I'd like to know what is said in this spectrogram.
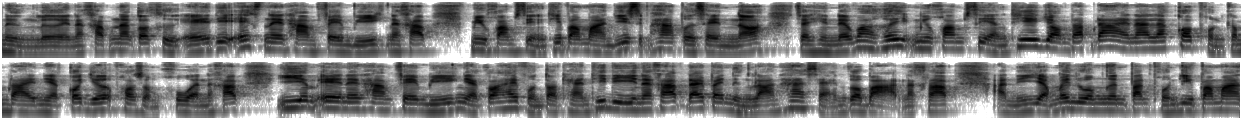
หนึ่งเลยนะครับ นั่นก็คือ ADX ใน Time Frame Week นะครับมีความเสี่ยงที่ประมาณ 25%เนาะจะเห็นได้ว่าเฮ้ยมีความเสี่ยงที่ยอมรับได้นะ และก็ผลกำไรเนี่ยก็เยอะพอสมควรนะครับ EMA ใน Time Frame Week เนี่ยก็ให้ผลตอบแทนที่ดีนะครับได้ไป1ล้าน5แสนกว่าบาทนะครับอันนี้ยังไม่รวมเงินปันผลอีกประมาณ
